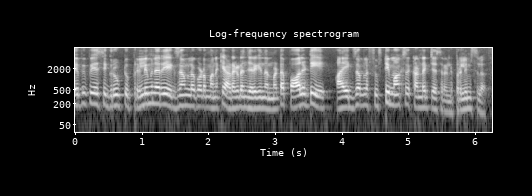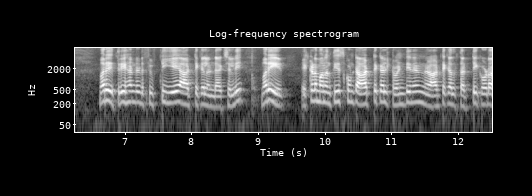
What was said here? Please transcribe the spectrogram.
ఏపీఎస్సి గ్రూప్ టూ ప్రిలిమినరీ ఎగ్జామ్లో కూడా మనకి అడగడం జరిగిందనమాట పాలిటీ ఆ ఎగ్జామ్లో ఫిఫ్టీ మార్క్స్ కండక్ట్ చేశారండి ప్రిలిమ్స్లో మరి three hundred fifty A article అండి యాక్చువల్లీ మరి ఇక్కడ మనం తీసుకుంటే article twenty nine article thirty కూడా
